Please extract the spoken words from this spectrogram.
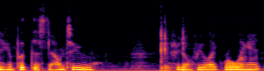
You can put this down too if you don't feel like rolling it.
